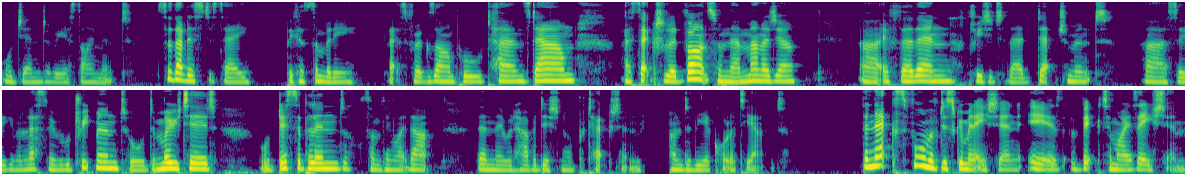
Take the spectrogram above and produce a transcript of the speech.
or gender reassignment. So, that is to say, because somebody, let's for example, turns down a sexual advance from their manager uh, if they're then treated to their detriment, uh, so given less favourable treatment or demoted or disciplined, something like that, then they would have additional protection under the Equality Act. The next form of discrimination is victimisation.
